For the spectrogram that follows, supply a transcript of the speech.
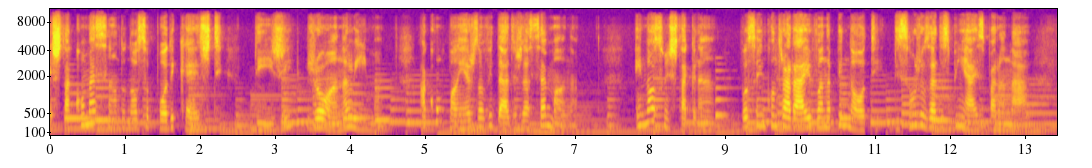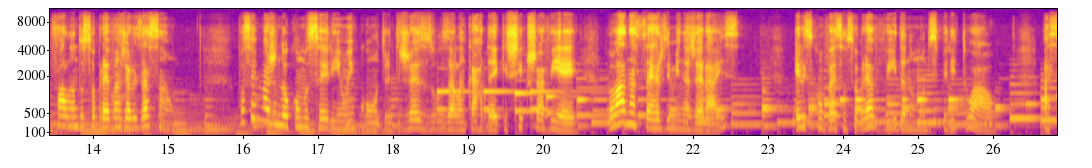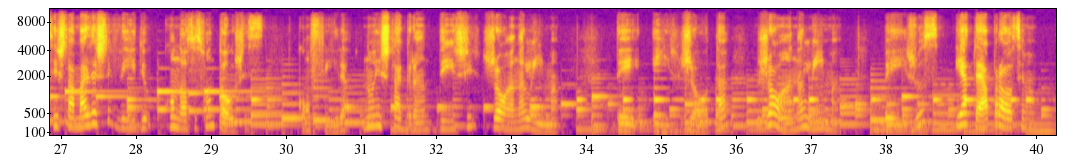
Está começando o nosso podcast Digi Joana Lima. Acompanhe as novidades da semana. Em nosso Instagram, você encontrará a Ivana Pinotti, de São José dos Pinhais, Paraná, falando sobre a evangelização. Você imaginou como seria um encontro entre Jesus, Allan Kardec e Chico Xavier lá nas serras de Minas Gerais? Eles conversam sobre a vida no mundo espiritual. Assista a mais este vídeo com nossos fantoches. Confira no Instagram Digi Joana Lima. D-I-J Joana Lima. Beijos e até a próxima!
